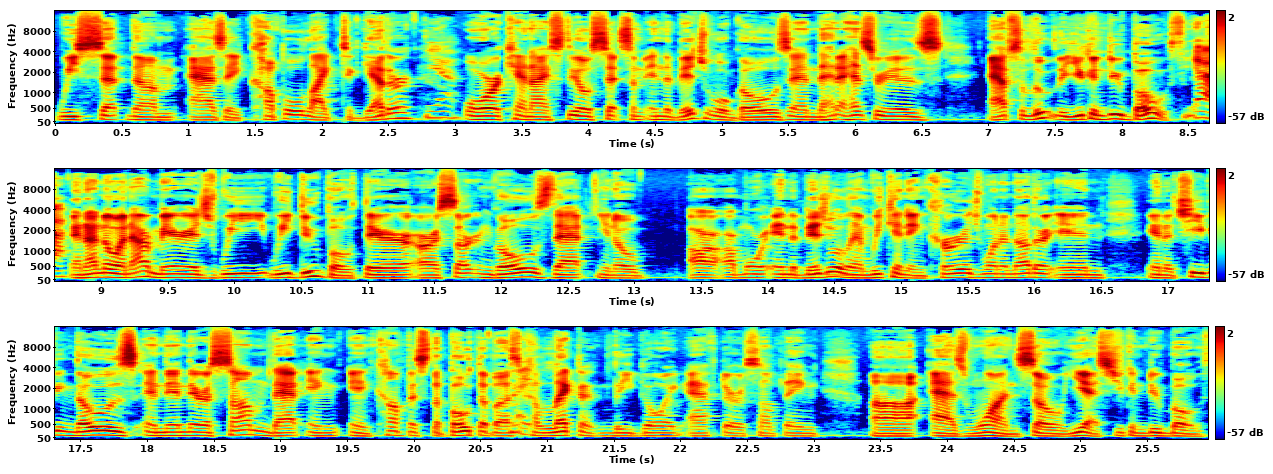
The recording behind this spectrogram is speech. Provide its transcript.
we set them as a couple like together? Yeah. or can i still set some individual goals? And that answer is absolutely you can do both. Yeah. and i know in our marriage we we do both. There are certain goals that you know are, are more individual and we can encourage one another in in achieving those. And then there are some that en- encompass the both of us Right. collectively going after something uh, as one. So yes you can do both.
